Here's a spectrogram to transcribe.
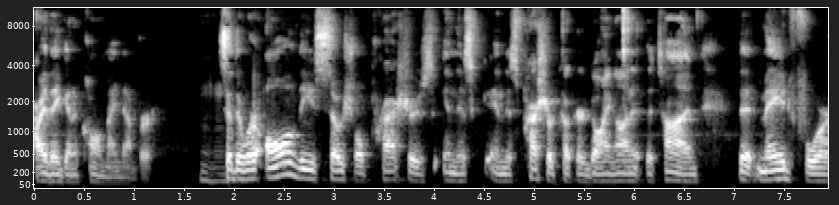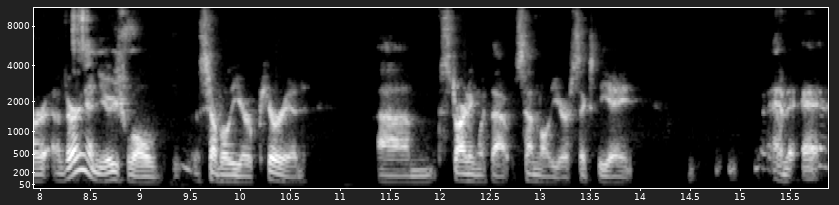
are they going to call my number? Mm-hmm. So there were all these social pressures in this in this pressure cooker going on at the time that made for a very unusual several year period, um, starting with that seminal year '68. And uh,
